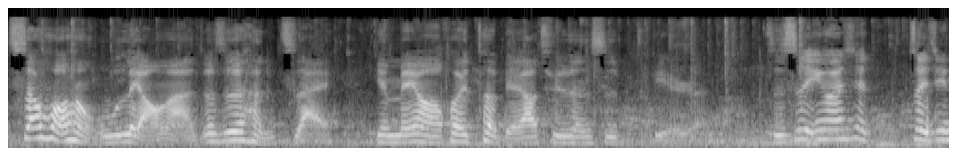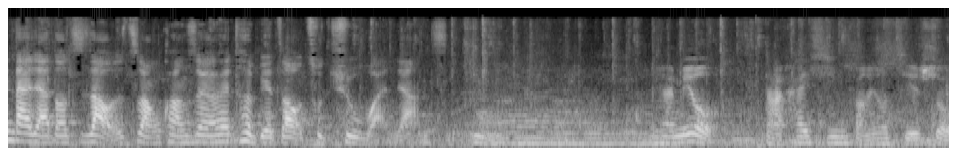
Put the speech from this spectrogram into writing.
生活很无聊嘛，就是很宅，也没有会特别要去认识别人，只是因为现最近大家都知道我的状况，所以会特别找我出去玩这样子。嗯，你还没有打开心房要接受，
